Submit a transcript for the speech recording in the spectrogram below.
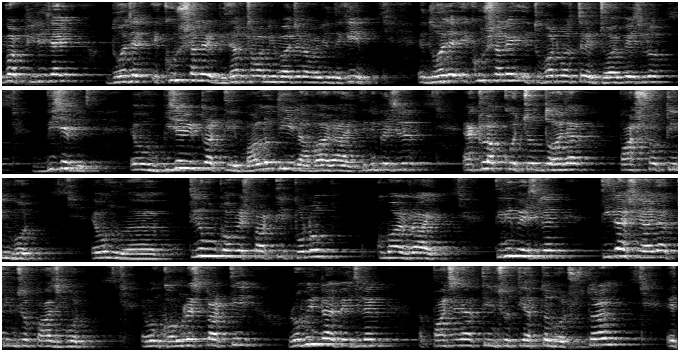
এবার ফিরে যাই দু হাজার একুশ সালের বিধানসভা নির্বাচনে আমরা যদি দেখি দু হাজার একুশ সালে এই তুফানগঞ্জ থেকে জয় পেয়েছিল বিজেপি এবং বিজেপি প্রার্থী মালতী রাভা রায়, তিনি পেয়েছিলেন এক লক্ষ চোদ্দ হাজার পাঁচশো তিন ভোট। এবং তৃণমূল কংগ্রেস প্রার্থী প্রণব কুমার রায় তিনি পেয়েছিলেন তিরাশি হাজার তিনশো পাঁচ ভোট এবং কংগ্রেস প্রার্থী রবীন রায় পেয়েছিলেন পাঁচ হাজার তিনশো তিয়াত্তর ভোট। সুতরাং এই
